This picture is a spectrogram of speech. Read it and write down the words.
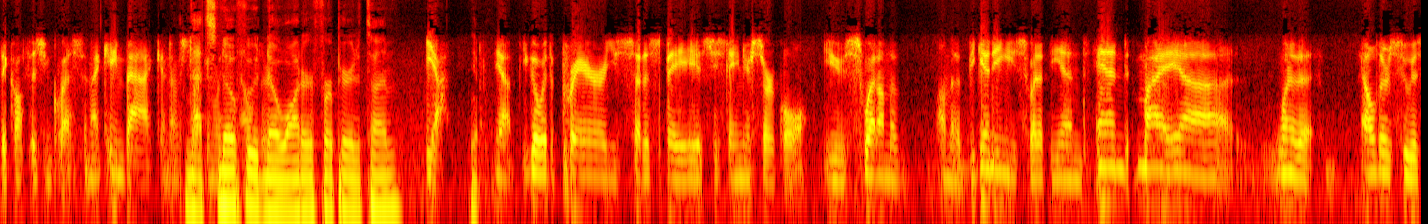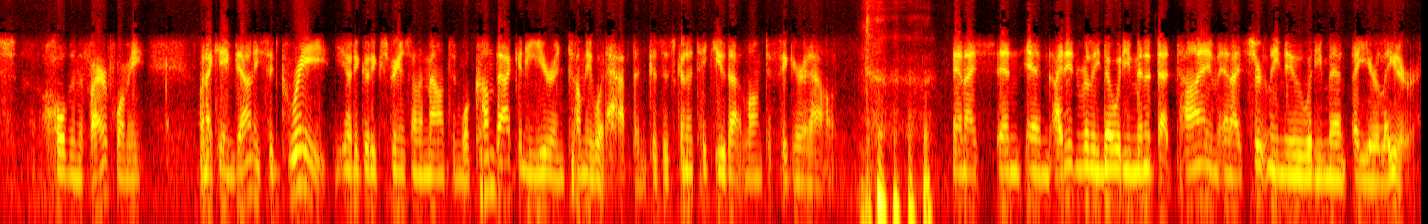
they call Vision Quest, and I came back and I was. That's no food, no water for a period of time. Yeah, yep. yeah. You go with a prayer. You set a space. You stay in your circle. You sweat on the on the beginning. You sweat at the end. And my uh, one of the elders who was holding the fire for me when I came down, he said, "Great, you had a good experience on the mountain. Well, come back in a year and tell me what happened because it's going to take you that long to figure it out." and I and and I didn't really know what he meant at that time, and I certainly knew what he meant a year later.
